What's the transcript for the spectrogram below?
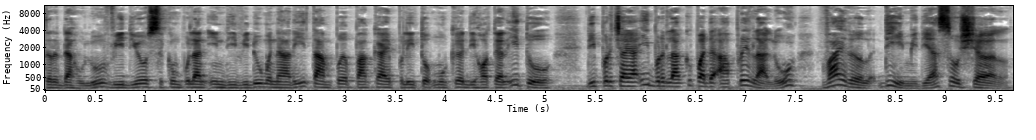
Terdahulu, video sekumpulan individu menari tanpa pakai pelitup muka di hotel itu dipercayai berlaku pada April lalu viral di media sosial.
